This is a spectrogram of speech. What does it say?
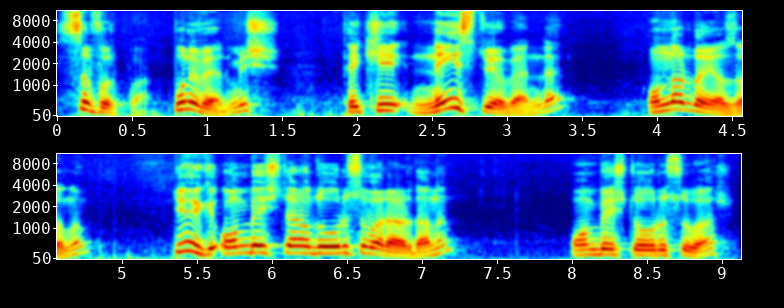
0 puan. Bunu vermiş. Peki ne istiyor benden? Onları da yazalım. Diyor ki 15 tane doğrusu var Arda'nın. 15 doğrusu var.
